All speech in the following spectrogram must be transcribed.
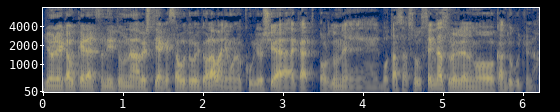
jonek aukeratzen dituna bestiak ezagutu dituela, baina, bueno, kuriosia, dakat, orduan, e, botazazu, zein da zure lehenengo kantu kutxuna?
